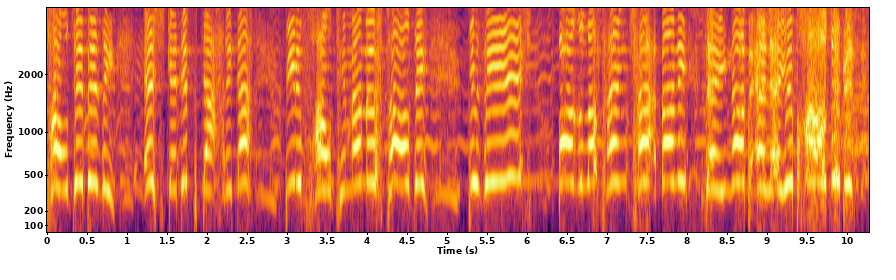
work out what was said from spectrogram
tacı bizi. Eşq edib dəhridə bir Fatimə möhtacı Allah sen Kabe'ni Zeynep eleyip hacı bizi.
